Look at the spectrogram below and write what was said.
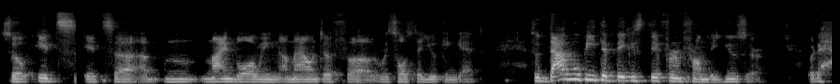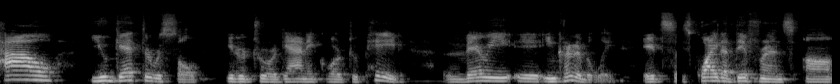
So it's it's a mind blowing amount of uh, results that you can get. So that will be the biggest difference from the user. But how you get the result, either through organic or to paid, very uh, incredibly. It's, it's quite a difference uh,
